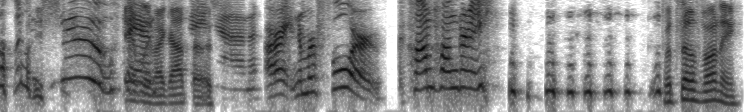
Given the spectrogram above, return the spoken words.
Look Holy at shit. you, Can't believe I got those. man. All right, number four. Come hungry. What's so funny?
